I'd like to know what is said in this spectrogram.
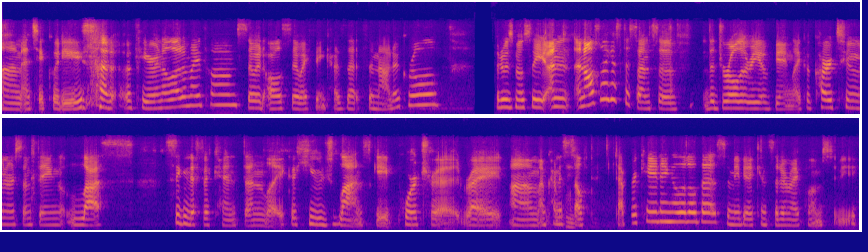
um, antiquities that appear in a lot of my poems. So it also, I think, has that thematic role. But it was mostly, and, and also, I guess, the sense of the drollery of being like a cartoon or something less significant than like a huge landscape portrait, right? Um, I'm kind of mm. self deprecating a little bit. So maybe I consider my poems to be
